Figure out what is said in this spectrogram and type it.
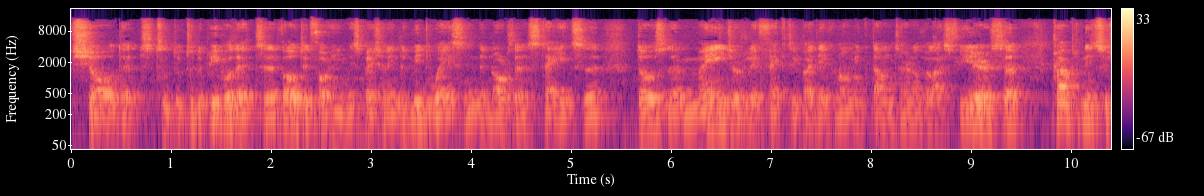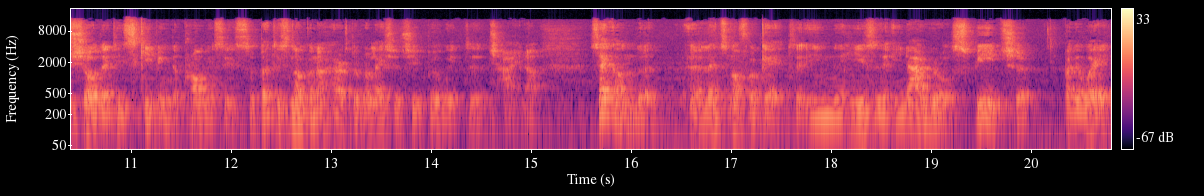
show that to, to, to the people that uh, voted for him, especially in the Midwest, in the northern states, uh, those that are majorly affected by the economic downturn of the last few years, uh, Trump needs to show that he's keeping the promises, but it's not going to hurt the relationship with uh, China. Second, uh, let's not forget, in his inaugural speech, uh, by the way,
